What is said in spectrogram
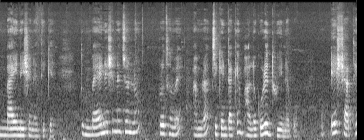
ম্যারিনেশনের দিকে। তো ম্যারিনেশনের জন্য প্রথমে আমরা চিকেনটাকে ভালো করে ধুয়ে নেব। এর সাথে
